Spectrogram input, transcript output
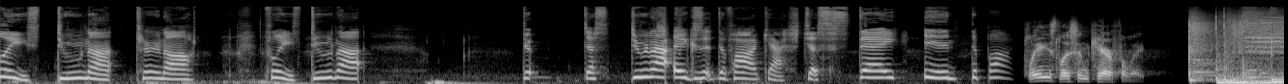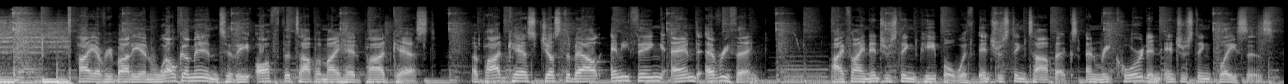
please do not turn off. Please do not. Do, just do not exit the podcast. Just stay in the podcast. Please listen carefully. Hi, everybody, and welcome in to the Off the Top of My Head podcast, a podcast just about anything and everything. I find interesting people with interesting topics and record in interesting places,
